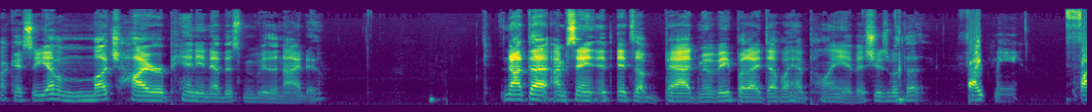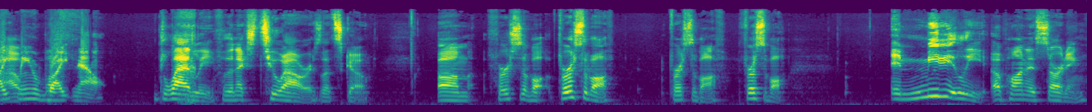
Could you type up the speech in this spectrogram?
okay so you have a much higher opinion of this movie than i do not that i'm saying it, it's a bad movie but i definitely had plenty of issues with it Fight me, fight Wow. me Well, right now. Gladly for the next two hours. Let's go. Um, first of all, first of all, first of all, first of all, immediately upon it starting,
